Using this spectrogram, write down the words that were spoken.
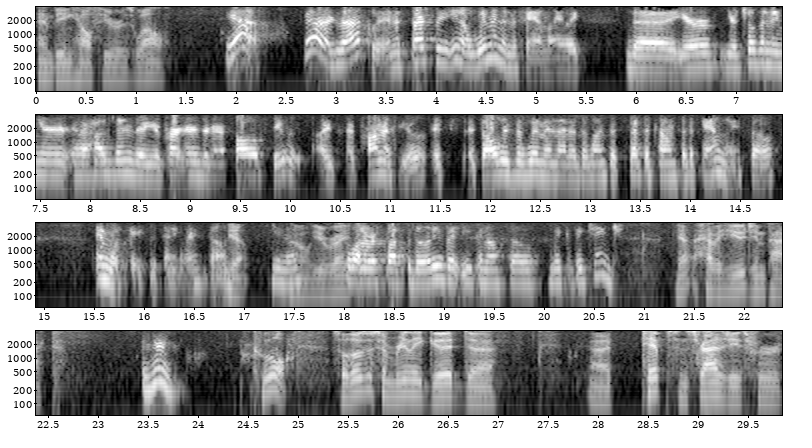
and being healthier as well. Yeah. Yeah, exactly. And especially, you know, women in the family, like the, your, your children and your uh, husbands or your partners are going to follow suit. I, I promise you. It's, it's always the women that are the ones that set the tone for the family. So, in most cases anyway. So. Yeah. You know, no, you're right. It's a lot of responsibility, but you can also make a big change. Yeah, have a huge impact. Mm-hmm. Cool. So those are some really good uh, uh, tips and strategies for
